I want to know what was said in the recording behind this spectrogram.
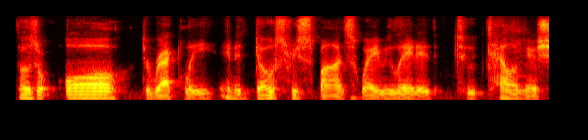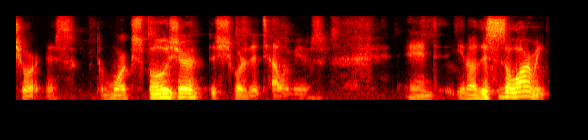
those are all directly in a dose response way related to telomere shortness. The more exposure, the shorter the telomeres. And you know, this is alarming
